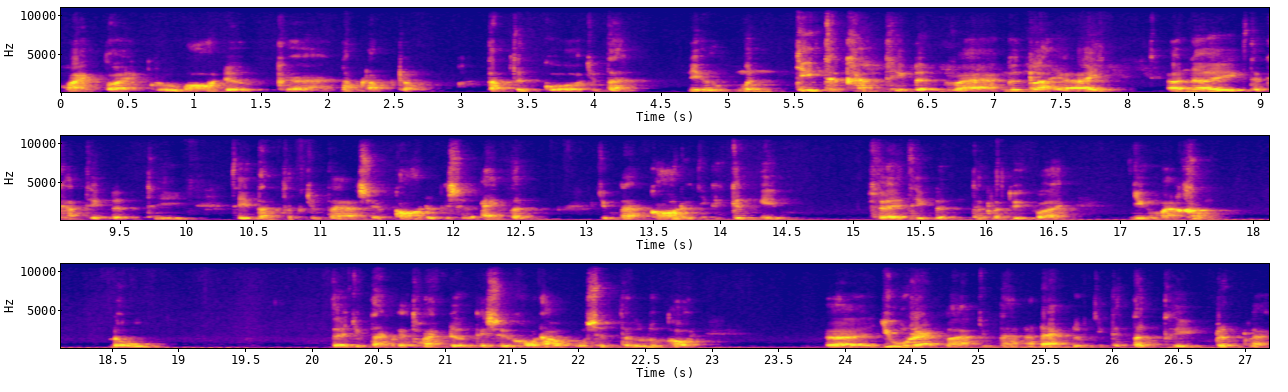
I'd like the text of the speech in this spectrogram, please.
hoàn toàn rũ bỏ được ờ, năm độc trong tâm thức của chúng ta. Nếu mình chỉ thực hành thiền định và ngưng lại ở ấy ở nơi thực hành thiền định thì thì tâm thức chúng ta sẽ có được cái sự an tịnh. Chúng ta có được những cái kinh nghiệm về thiền định thật là tuyệt vời nhưng mà không đủ để chúng ta có thể thoát được cái sự khổ đau của sinh tử luân hồi. À, dù rằng là chúng ta đã đạt được những cái tầng thiền rất là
